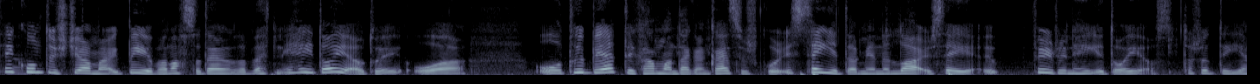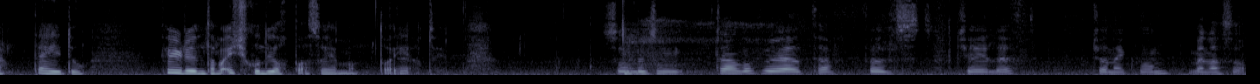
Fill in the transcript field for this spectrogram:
Det kunde ich ja mal, ich bin aber nästa där och bättre. Hej då jag då och och tog bättre kan man ta en kaiserskor. Jag säger det med en la jag säger för du hej av oss. Det tar så det. Det är du. För du inte man inte kunde jobba så hemma då av då. Så liksom tanken för att ta fullst kjelet. Känner jag men alltså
